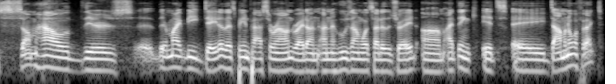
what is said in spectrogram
somehow there's uh, there might be data that's being passed around right on, on who's on what side of the trade. Um, i think it's a domino effect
